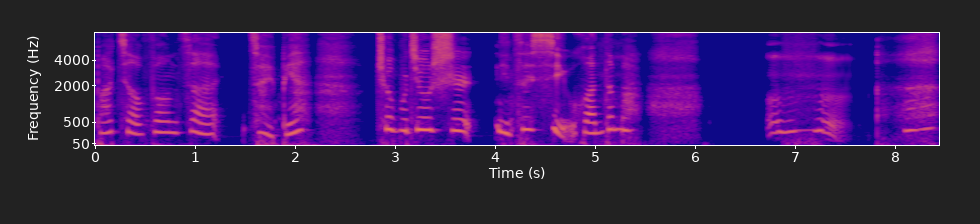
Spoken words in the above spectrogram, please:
把脚放在嘴边，这不就是你最喜欢的吗？嗯哼。啊，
